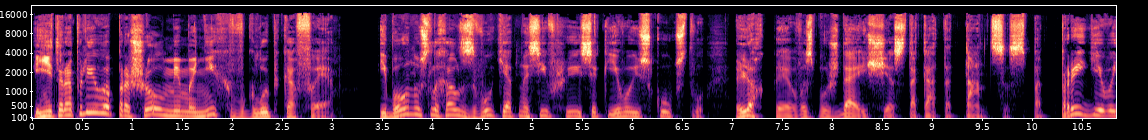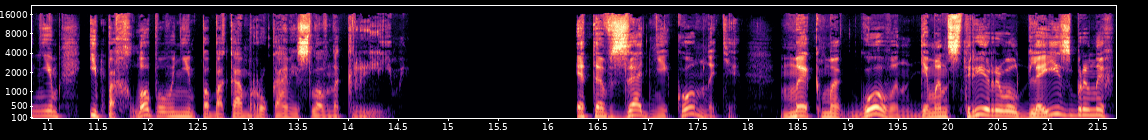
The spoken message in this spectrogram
и неторопливо прошел мимо них вглубь кафе ибо он услыхал звуки, относившиеся к его искусству, легкое возбуждающее стаката танца с подпрыгиванием и похлопыванием по бокам руками, словно крыльями. Это в задней комнате Мэг МакГован демонстрировал для избранных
